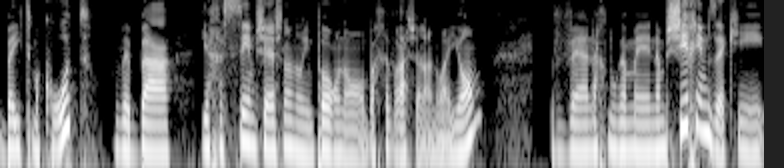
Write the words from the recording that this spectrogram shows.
בהתמכרות וביחסים שיש לנו עם פורנו בחברה שלנו היום. ואנחנו גם אה, נמשיך עם זה, כי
